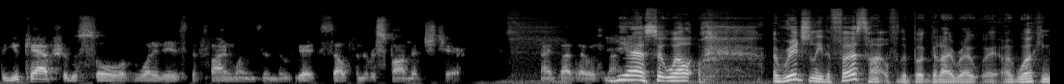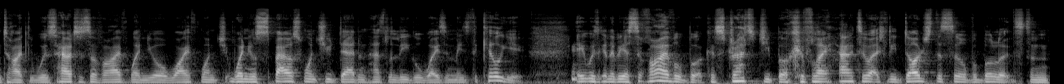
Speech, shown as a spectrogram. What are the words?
but you capture the soul of what it is to find one's in the itself in the respondent's chair. I thought that was nice. Yeah. So well originally the first title for the book that I wrote, a working title, was "How to Survive When Your Wife Wants, you, When Your Spouse Wants You Dead and Has the Legal Ways and Means to Kill You." it was going to be a survival book, a strategy book of like how to actually dodge the silver bullets and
